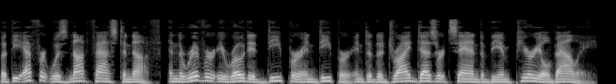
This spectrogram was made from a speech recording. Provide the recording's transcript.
but the effort was not fast enough, and the river eroded deeper and deeper into the dry desert sand of the Imperial Valley.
